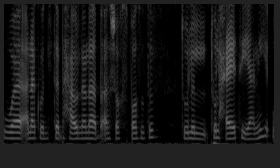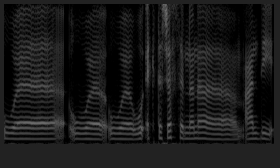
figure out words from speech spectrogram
وأنا كنت بحاول إن أنا أبقى شخص positive طول ال... طول حياتي يعني و... و... و... واكتشفت إن أنا عندي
